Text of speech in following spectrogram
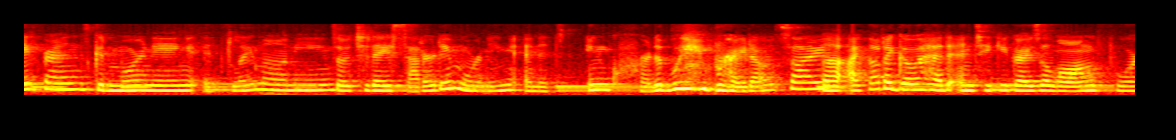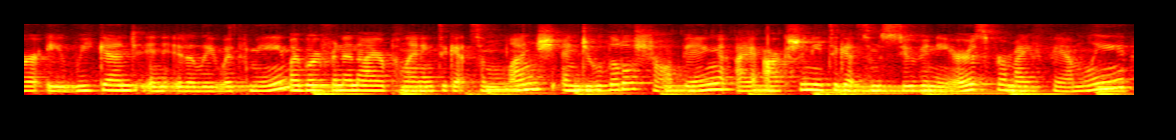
Hey friends, good morning. It's Leilani. So today's Saturday morning and it's incredibly bright outside, but I thought I'd go ahead and take you guys along for a weekend in Italy with me. My boyfriend and I are planning to get some lunch and do a little shopping. I actually need to get some souvenirs for my family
